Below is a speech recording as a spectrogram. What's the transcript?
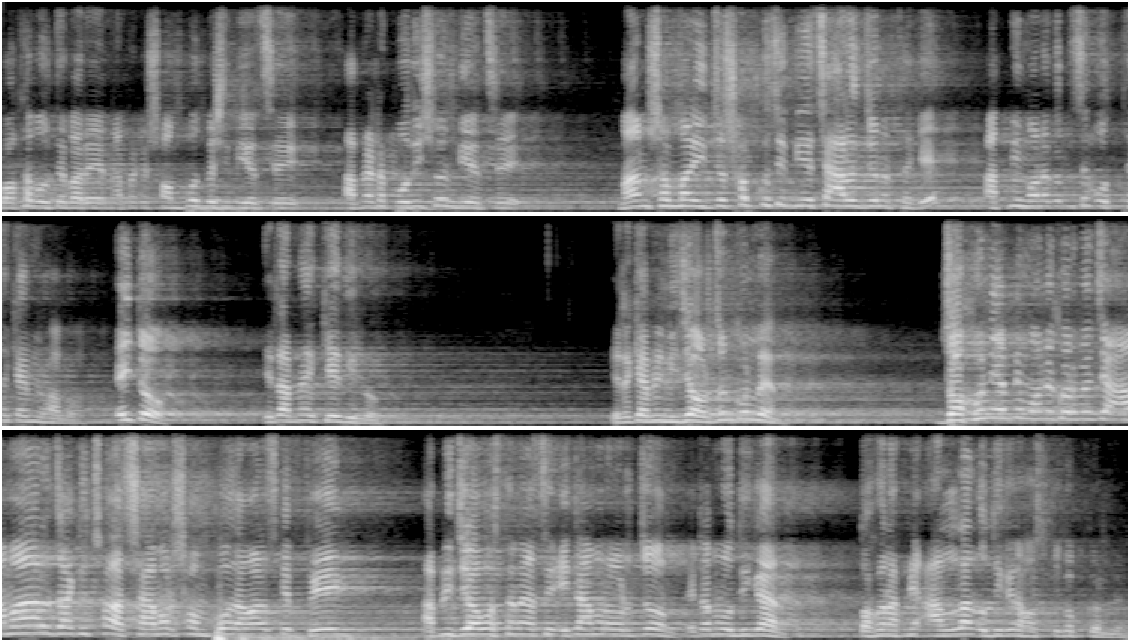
কথা বলতে পারেন, আপনাকে সম্পদ বেশি দিয়েছে, আপনার একটা পজিশন দিয়েছে, মান সম্মান, ইজ্জত সব কিছু দিয়েছে আরেকজনের থেকে, আপনি মনে করতেছেন, ওর থেকে আমি ভালো। এই তো, এটা আপনাকে কে দিল? এটাকে আপনি নিজে অর্জন করলেন? যখনই আপনি মনে করবেন যে আমার যা কিছু আছে, আমার সম্পদ, আমার আজকে ফেম আপনি যে অবস্থানে আছে এটা আমার অর্জন, এটা আমার অধিকার। তখন আপনি আল্লাহর অধিকারে হস্তক্ষেপ করলেন।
